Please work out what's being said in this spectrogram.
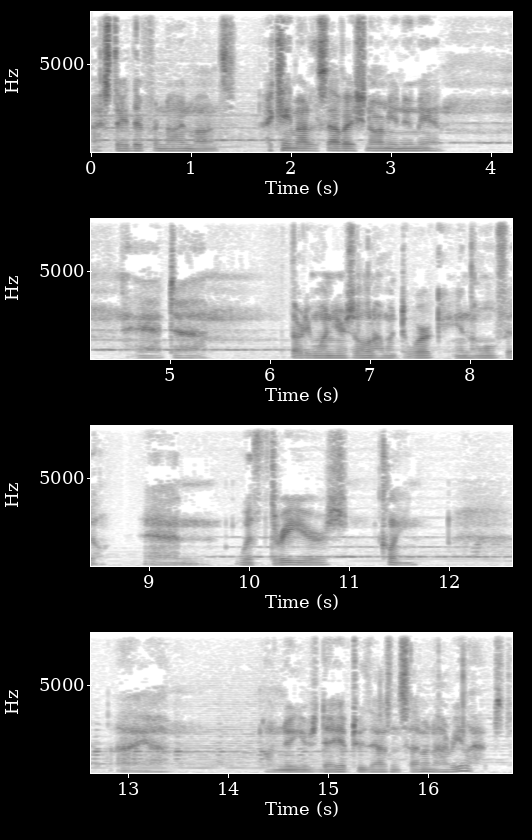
I stayed there for nine months. I came out of the Salvation Army a new man. At uh, 31 years old, I went to work in the oil field. And with three years clean, I, uh, on New Year's Day of 2007, I relapsed.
